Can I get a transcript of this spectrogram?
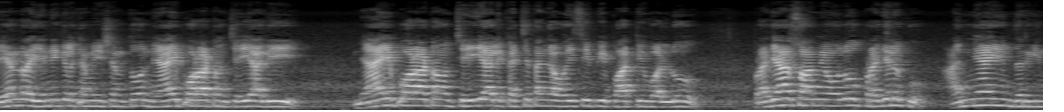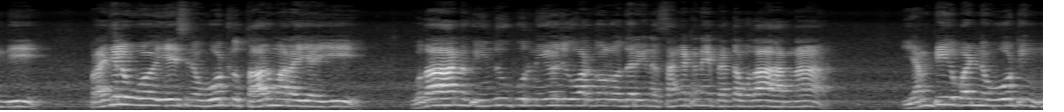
కేంద్ర ఎన్నికల కమిషన్తో న్యాయ పోరాటం చేయాలి. న్యాయ పోరాటం చేయాలి ఖచ్చితంగా వైసీపీ పార్టీ వాళ్ళు. ప్రజాస్వామ్యంలో ప్రజలకు అన్యాయం జరిగింది. ప్రజలు ఓ- వేసిన ఓట్లు తారుమారయ్యాయి. ఉదాహరణకు హిందూపూర్ నియోజకవర్గంలో జరిగిన సంఘటనే పెద్ద ఉదాహరణ. ఎంపీకి పడిన ఓటింగ్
